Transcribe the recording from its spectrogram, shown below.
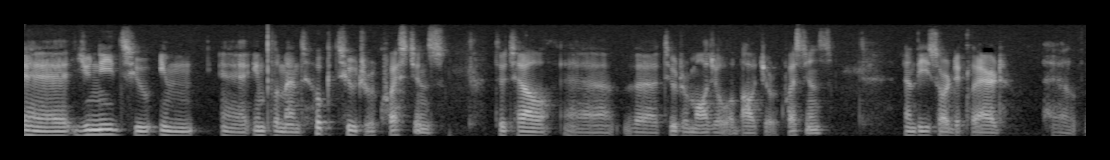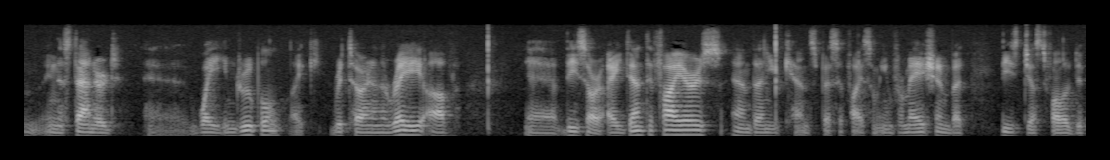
uh, you need to in, uh, implement hook tutor questions to tell uh, the tutor module about your questions. And these are declared in a standard way in Drupal, like return an array of uh, these are identifiers and then you can specify some information but these just follow the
